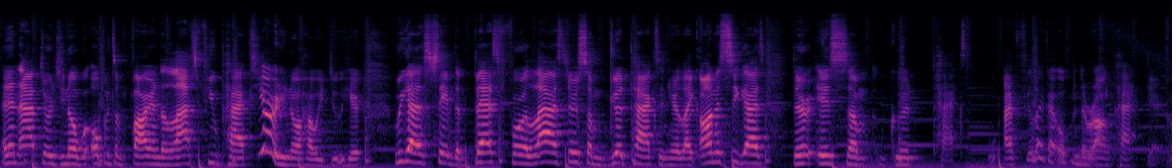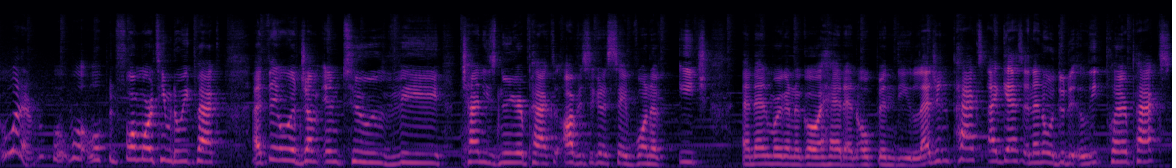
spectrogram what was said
and then afterwards, you know, we'll open some fire in the last few packs. You already know how we do here. We gotta save the best for last. There's some good packs in here. Like honestly, guys, there is some good packs. I feel like I opened the wrong pack there. Whatever. We'll, we'll, open four more Team of the Week pack. I think we'll jump into the Chinese New Year pack. Obviously, gonna save one of each. And then we're gonna go ahead and open the Legend packs, I guess. And then we'll do the Elite Player packs.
